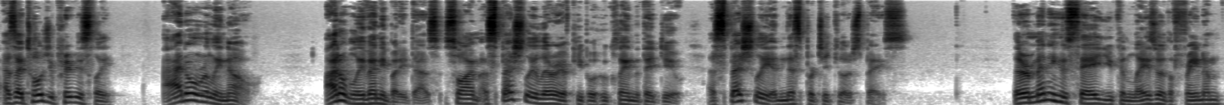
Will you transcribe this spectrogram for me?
As I told you previously, I don't really know. I don't believe anybody does, so I'm especially leery of people who claim that they do, especially in this particular space. There are many who say you can laser the frenum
